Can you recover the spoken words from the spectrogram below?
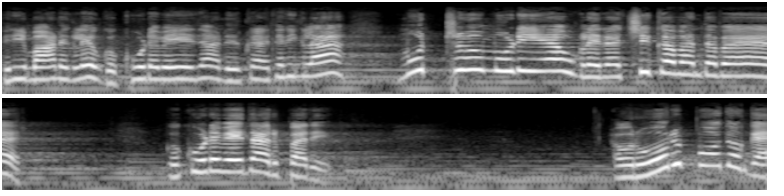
பிரியமானங்களே உங்க கூடவே தான் இருக்கிறாரு. தெரியுங்களா? முற்று முடிய உங்களை ரட்சிக்க வந்தவர் உங்க கூடவே தான் இருப்பாரு. அவர் ஒரு போதுங்க.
